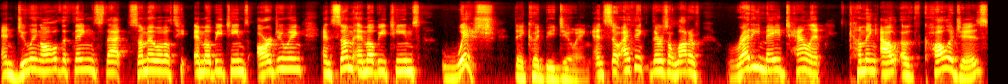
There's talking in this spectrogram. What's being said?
and doing all the things that some MLB, teams are doing and some MLB teams wish they could be doing. And so I think there's a lot of ready made talent coming out of colleges,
